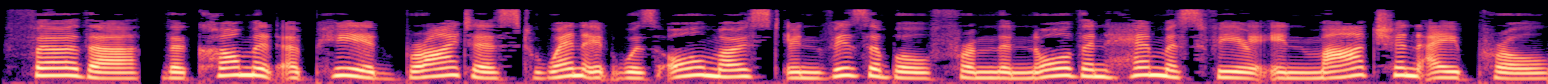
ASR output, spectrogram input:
Further, the comet appeared brightest when it was almost invisible from the northern hemisphere in March and April.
